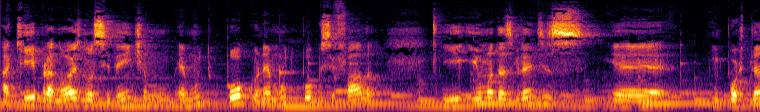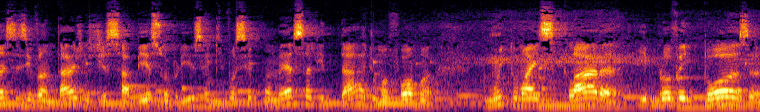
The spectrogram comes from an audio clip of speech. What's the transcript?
Aqui para nós no Ocidente é, é muito pouco, né? Muito pouco se fala e, e uma das grandes é, importâncias e vantagens de saber sobre isso é que você começa a lidar de uma forma muito mais clara e proveitosa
